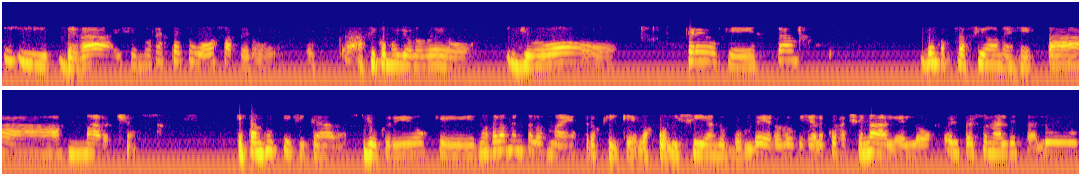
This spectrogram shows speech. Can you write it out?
y, verdad, y siendo respetuosa, pero así como yo lo veo, yo creo que estas demostraciones, estas marchas, están justificadas. Yo creo que no solamente los maestros, que los policías, los bomberos, los oficiales correccionales, el personal de salud,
